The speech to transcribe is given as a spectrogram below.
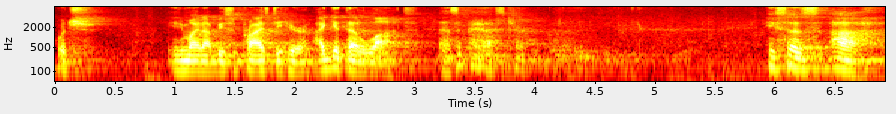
which you might not be surprised to hear. I get that a lot as a pastor. He says, uh,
